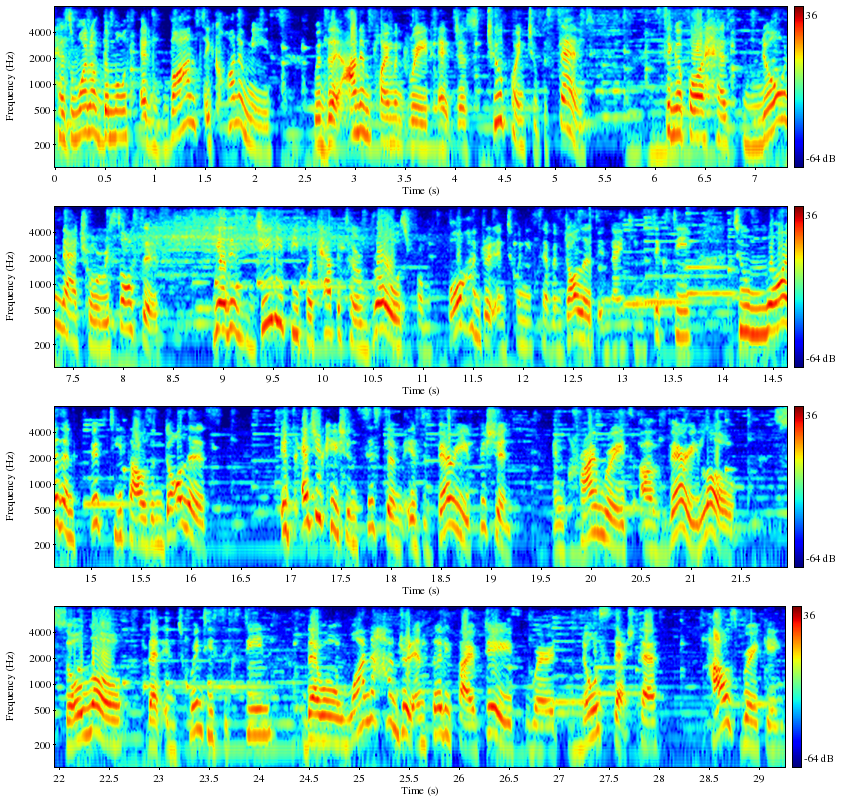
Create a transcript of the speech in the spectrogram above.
has one of the most advanced economies, with the unemployment rate at just 2.2%. Singapore has no natural resources, yet its GDP per capita rose from $427 in 1960 to more than $50,000. Its education system is very efficient and crime rates are very low. So low that in 2016, there were 135 days where no snatch theft, housebreaking,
